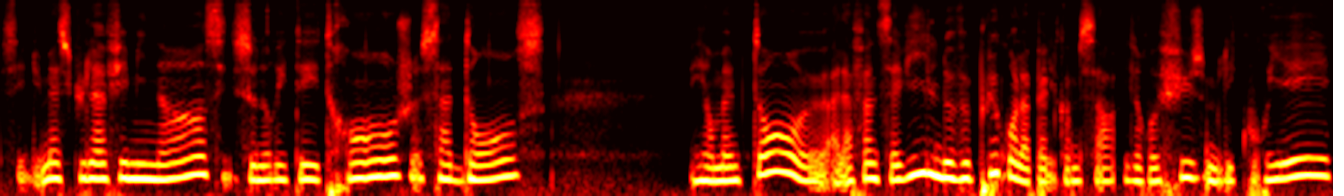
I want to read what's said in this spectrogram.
C'est du masculin-féminin, c'est des sonorités étranges, ça danse. Et en même temps, euh, à la fin de sa vie, il ne veut plus qu'on l'appelle comme ça. Il refuse les courriers,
